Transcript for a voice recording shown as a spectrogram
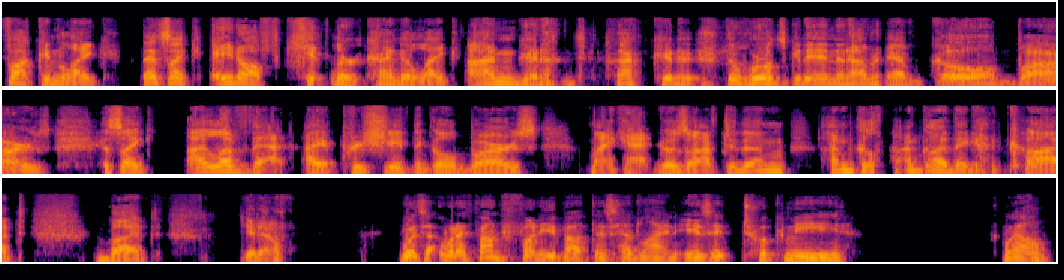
fucking like that's like Adolf Hitler kind of like I'm gonna I'm gonna the world's gonna end and I'm gonna have gold bars. It's like I love that. I appreciate the gold bars. My hat goes off to them. I'm gl- I'm glad they got caught, but you know, What's what I found funny about this headline is it took me, well,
